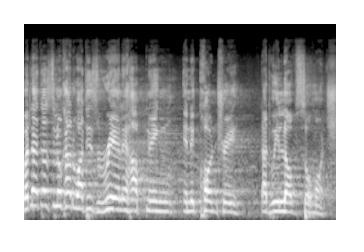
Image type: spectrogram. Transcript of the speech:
But let us look at what is really happening in the country that we love so much.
